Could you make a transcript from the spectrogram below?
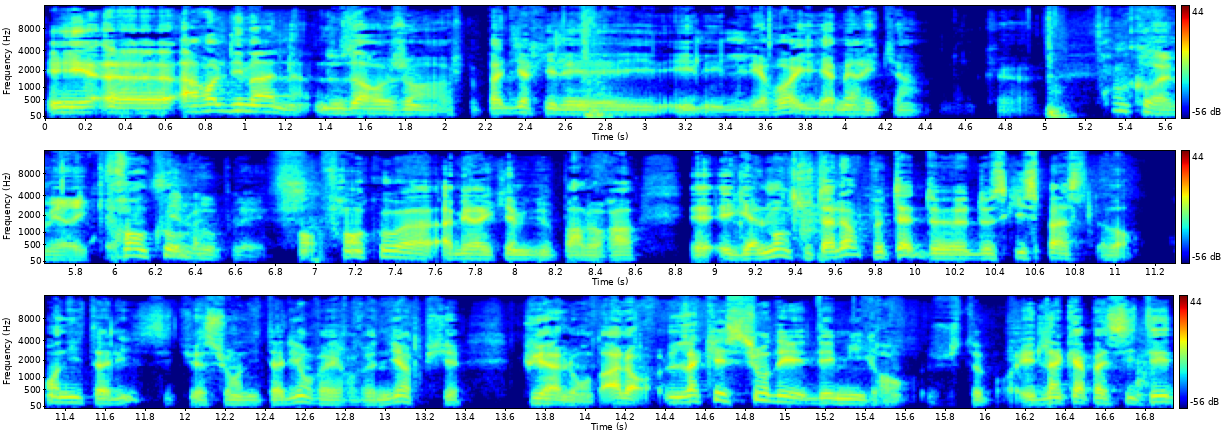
Et euh, Harold Iman nous a rejoint. Je ne peux pas dire qu'il est, il, est roi, il est américain. Euh, Franco-américain, Franco, s'il vous plaît. Franco-américain, il nous parlera également tout à l'heure peut-être de, ce qui se passe d'abord en Italie, situation en Italie, on va y revenir, puis, puis à Londres. Alors, la question des, migrants, justement, et de l'incapacité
